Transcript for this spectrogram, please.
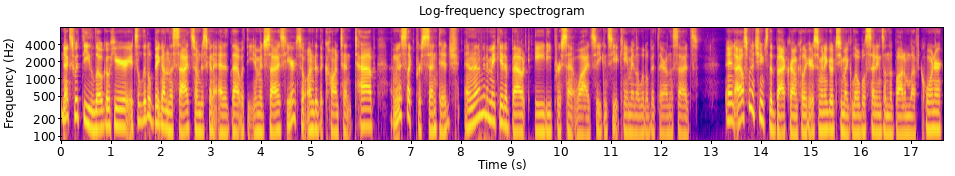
Next, with the logo here, it's a little big on the side, so I'm just going to edit that with the image size here. So under the content tab, I'm going to select percentage, and then I'm going to make it about 80% wide. So you can see it came in a little bit there on the sides. And I also want to change the background color here. So I'm going to go to my global settings on the bottom left corner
